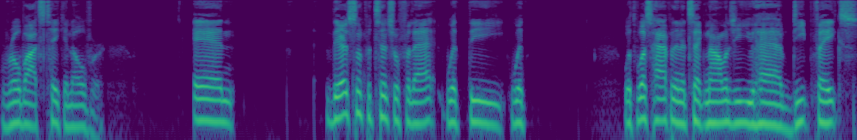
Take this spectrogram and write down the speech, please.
robots taking over. And there's some potential for that with the with with what's happening in technology, you have deep fakes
